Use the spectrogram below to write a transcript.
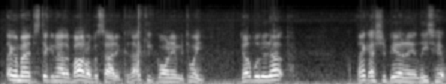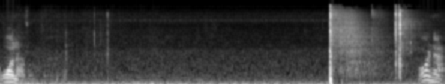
I think I might have to stick another bottle beside it because I keep going in between. Doubled it up. I think I should be able to at least hit one of them. Or not.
